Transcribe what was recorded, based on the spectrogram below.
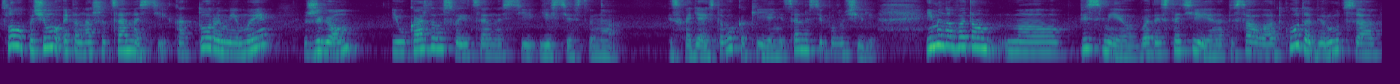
Слово «почему» – это наши ценности, которыми мы живем, и у каждого свои ценности, естественно, исходя из того, какие они ценности получили. Именно в этом э, письме, в этой статье я написала, откуда берутся,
